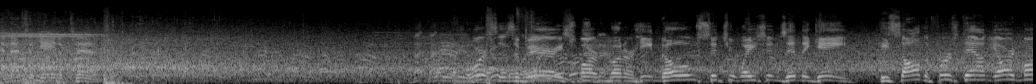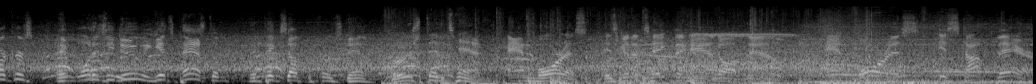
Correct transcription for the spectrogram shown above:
and that's a gain of 10. Morris is a very smart runner. He knows situations in the game. He saw the first down yard markers, and what does he do? He gets past them and picks up the first down. First and 10, and Morris is going to take the handoff now. And Morris is stopped there.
